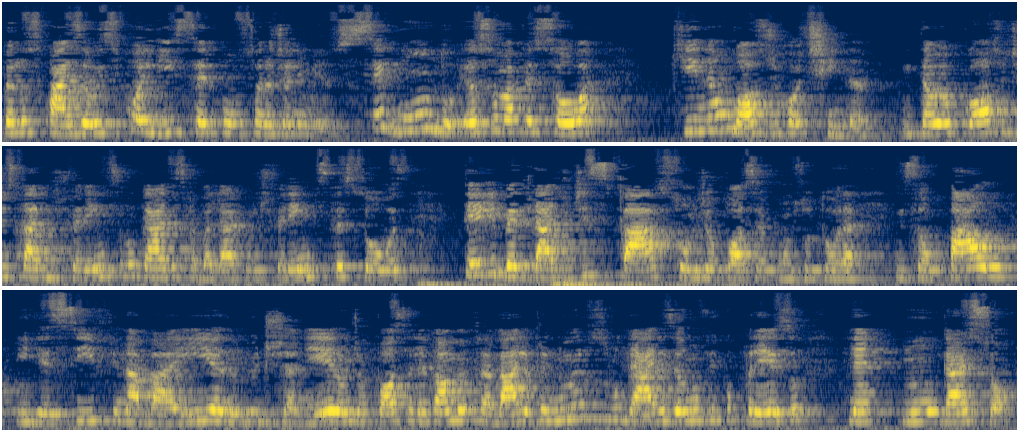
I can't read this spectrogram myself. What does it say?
pelos quais eu escolhi ser consultora de alimentos. Segundo, eu sou uma pessoa que não gosto de rotina. Então, eu gosto de estar em diferentes lugares, trabalhar com diferentes pessoas ter liberdade de espaço, onde eu possa ser consultora em São Paulo, em Recife, na Bahia, no Rio de Janeiro, onde eu possa levar o meu trabalho para inúmeros lugares, eu não fico preso né, num lugar só.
